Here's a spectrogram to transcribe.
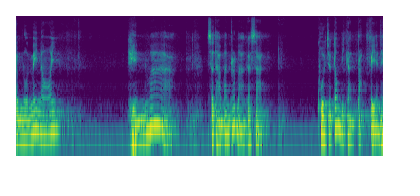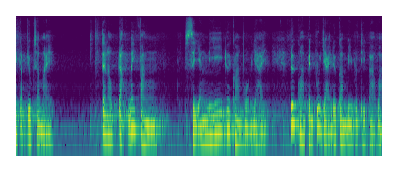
จำนวนไม่น้อย เห็นว่าสถาบันพระมหากษัตริย์ ควรจะต้องมีการปรับเปลี่ยนให้กับยุคสมัย แต่เรากลับไม่ฟังเสียงนี้ด้วยความห่วงใยด้วยความเป็นผู้ใหญ่ด้วยความมีวุฒิภาวะ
